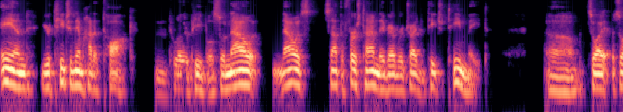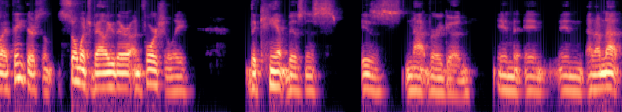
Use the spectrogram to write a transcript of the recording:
And you're teaching them how to talk mm. to other people. So now now it's it's not the first time they've ever tried to teach a teammate. Uh, so I so I think there's some so much value there. Unfortunately, the camp business is not very good. In in in and I'm not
